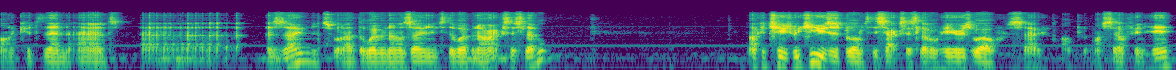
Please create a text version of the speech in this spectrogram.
I could then add uh, a zone, so we'll add the webinar zone into the webinar access level. I can choose which users belong to this access level here as well. So I'll put myself in here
